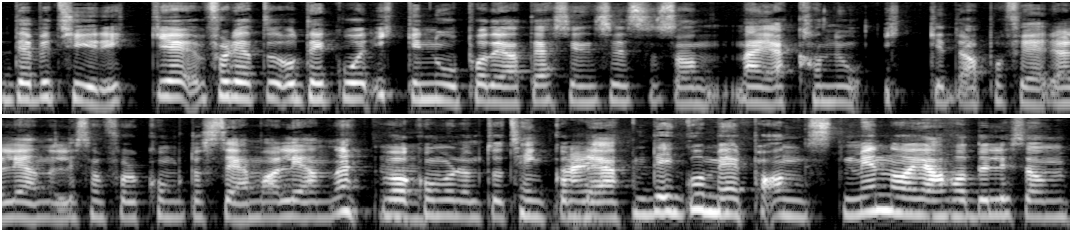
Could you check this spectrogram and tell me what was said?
Det betyr ikke at, Og det går ikke noe på det at jeg syns liksom sånn Nei, jeg kan jo ikke dra på ferie alene. liksom Folk kommer til å se meg alene. Hva kommer de til å tenke om Nei. det? Det går mer på angsten min. Og jeg hadde liksom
